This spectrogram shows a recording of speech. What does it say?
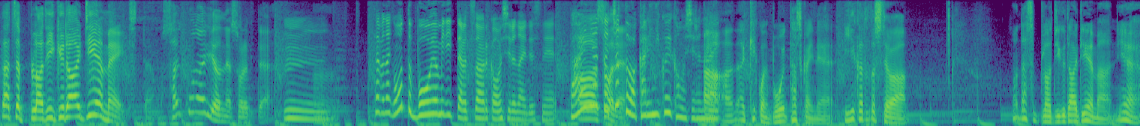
That's a bloody good idea mate」って。最高のアイディアだねそれって、ううんん多分なんかもっと棒読みで言ったら伝わるかもしれないですね。場合によってそうだね。はちょっと分かりにくいかもしれなああ結構ね棒確かにね言い方としては「Oh, That's a bloody good idea man. Yeah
